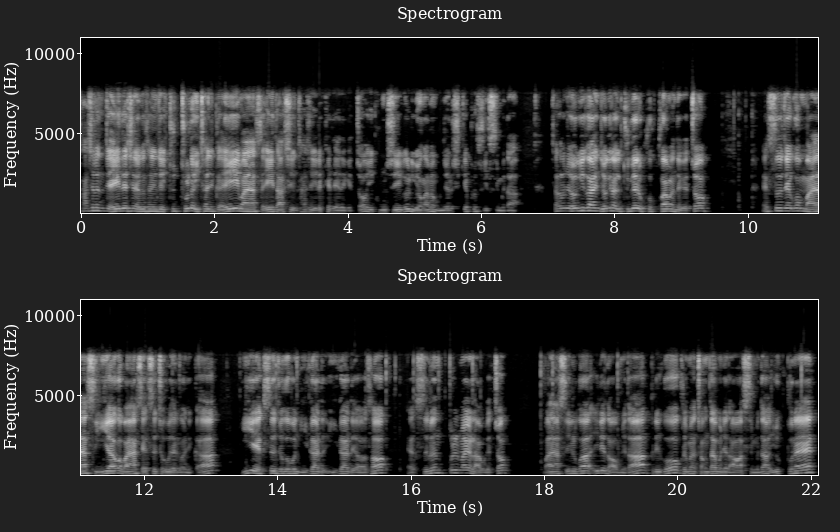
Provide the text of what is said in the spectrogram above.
사실은 이제 a 대신 여기서 이제 둘 다 2차니까 a 마이너스 a 다시 사실 이렇게 돼야 되겠죠. 이 공식을 이용하면 문제를 쉽게 풀 수 있습니다. 자, 그럼 여기가 여기랑 두 개를 구, 구하면 되겠죠. x제곱 마이너스 2하고 마이너스 x제곱이 되는 거니까 2x제곱은 2가, 2가 되어서 x는 뿔마에 나오겠죠. 마이너스 1과 1이 나옵니다. 그리고 그러면 정답은 이제 나왔습니다. 6분의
